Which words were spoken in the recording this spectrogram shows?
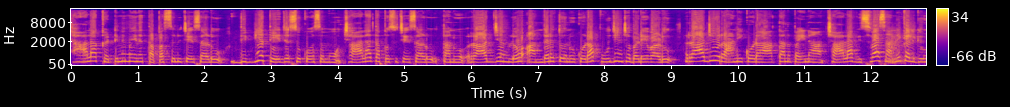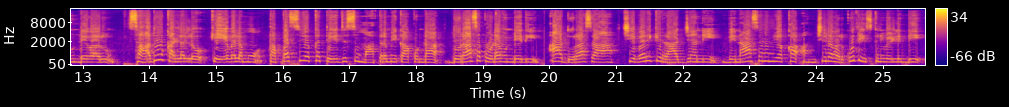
చాలా కఠినమైన తపస్సును చేశాడు. దివ్య తేజస్సు కోసము చాలా తపస్సు చేశాడు. తను రాజ్యంలో అందరితోనూ కూడా పూజించబడేవాడు. రాజు రాణి కూడా తన పైన చాలా విశ్వాసాన్ని కలిగి ఉండేవారు. సాధువు కళ్ళల్లో కేవలము తపస్సు యొక్క తేజస్సు మాత్రమే కాకుండా దురాశ కూడా ఉండేది. ఆ దురాశ చివరికి రాజ్యాన్ని వినాశనం యొక్క అంచుల వరకు తీసుకుని వెళ్ళింది.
